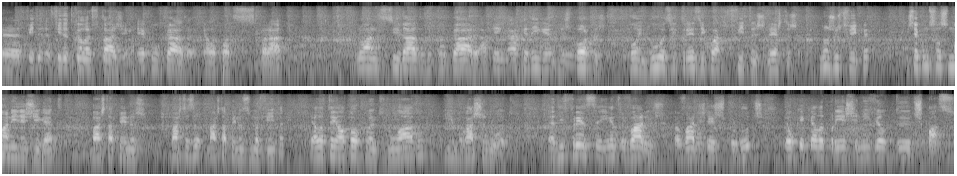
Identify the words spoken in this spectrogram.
a fita, a fita de calafetagem é colocada, ela pode-se separar. Não há necessidade de colocar, há quem, há nas portas põe duas e três e quatro fitas destas, não justifica. Isto é como se fosse uma anilha gigante, basta apenas, basta, basta apenas uma fita. Ela tem autocolante de um lado e borracha do outro. A diferença entre vários, vários destes produtos é o que é que ela preenche a nível de, de espaço.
